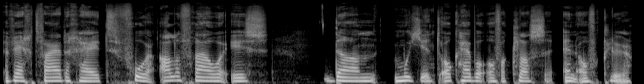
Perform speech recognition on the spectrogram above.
rechtvaardigheid voor alle vrouwen is, dan moet je het ook hebben over klasse en over kleur.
